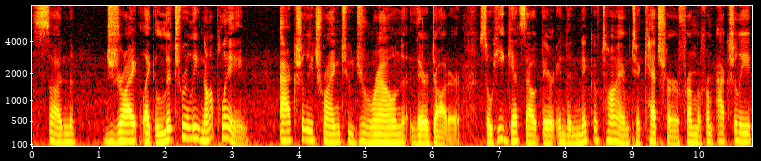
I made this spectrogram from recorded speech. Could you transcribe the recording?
son dry, like literally not playing, actually trying to drown their daughter. So he gets out there in the nick of time to catch her from from actually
